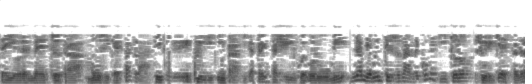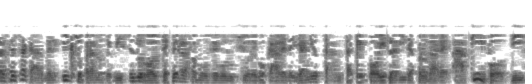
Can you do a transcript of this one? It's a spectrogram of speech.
6 ore e mezzo tra musica e parlati e quindi in pratica 35 volumi, noi abbiamo inteso darle come titolo, su richiesta della stessa Carmen, il soprano che visse due volte per la famosa evoluzione vocale degli anni Ottanta che poi la vide approdare a tipo di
